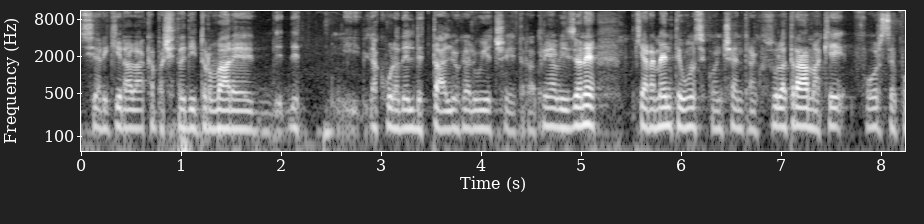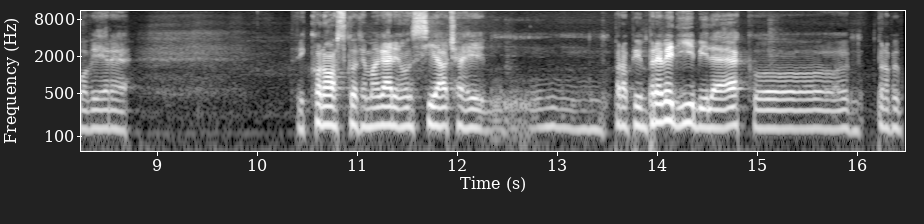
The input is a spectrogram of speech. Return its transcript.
si arricchirà la capacità di trovare de- de- la cura del dettaglio che ha lui eccetera. La prima visione chiaramente uno si concentra anche sulla trama che forse può avere riconosco che magari non sia cioè, mh, proprio imprevedibile, ecco, proprio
